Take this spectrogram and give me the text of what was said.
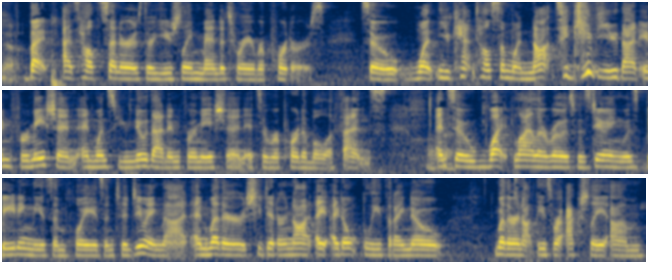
Yeah. But as health centers, they're usually mandatory reporters. So one, you can't tell someone not to give you that information, and once you know that information, it's a reportable offense. And so, what Lila Rose was doing was baiting these employees into doing that. And whether she did or not, I, I don't believe that I know whether or not these were actually um,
